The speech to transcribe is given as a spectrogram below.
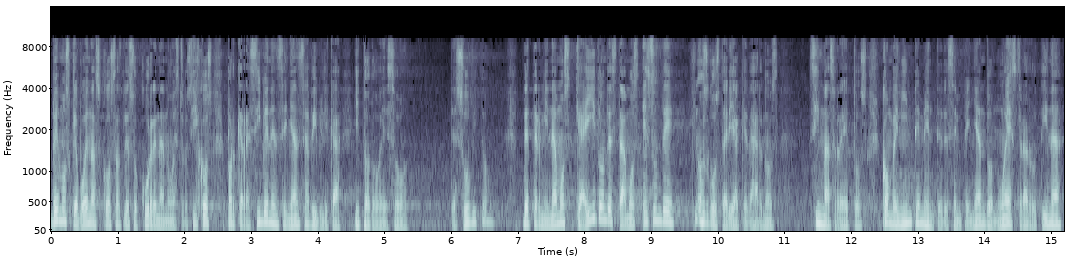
vemos que buenas cosas les ocurren a nuestros hijos porque reciben enseñanza bíblica y todo eso. De súbito, determinamos que ahí donde estamos es donde nos gustaría quedarnos, sin más retos, convenientemente desempeñando nuestra rutina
